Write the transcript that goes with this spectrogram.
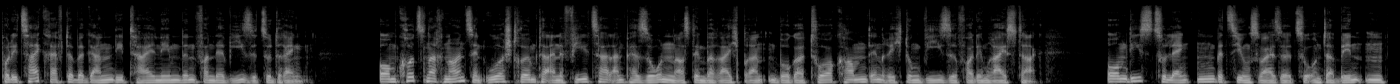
Polizeikräfte begannen, die Teilnehmenden von der Wiese zu drängen. Um kurz nach 19 Uhr strömte eine Vielzahl an Personen aus dem Bereich Brandenburger Tor kommend in Richtung Wiese vor dem Reichstag. Um dies zu lenken bzw. zu unterbinden,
